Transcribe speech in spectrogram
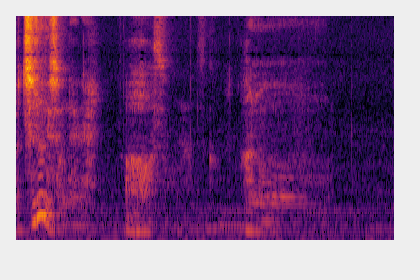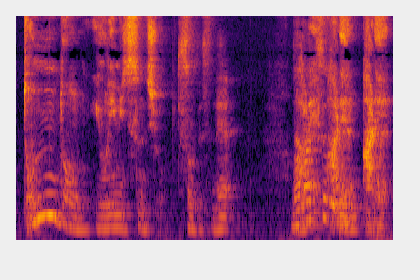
ぱ鶴瓶さんだよね。ああそうなんですか。あのーどんどん寄り道するんでしょ？そうですね。あれあれはいあれ。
